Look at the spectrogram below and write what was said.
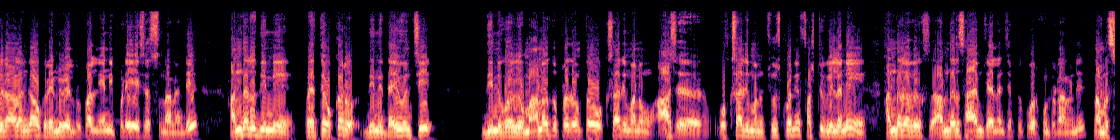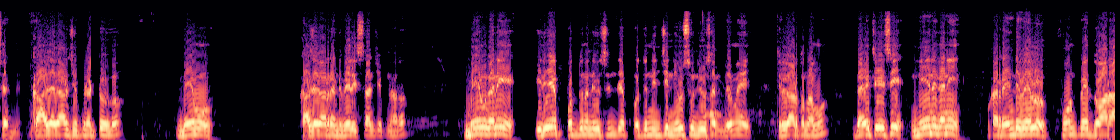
విరాళంగా ఒక రెండు వేల రూపాయలు నేను ఇప్పుడే వేసేస్తున్నానండి. అందరూ దీన్ని ప్రతి ఒక్కరూ దీన్ని దయవుంచి దీన్ని ఒక మానవ ఒకసారి మనం ఆశ ఒకసారి మనం చూసుకొని ఫస్ట్ వీళ్ళని అందరూ అందరూ సాయం చేయాలని చెప్పి కోరుకుంటున్నానండి. నమస్తే అండి. కాజా గారు చెప్పినట్టు మేము కాజా గారు రెండు వేలు ఇస్తా అని చెప్పినారు. మేము కానీ ఇదే పొద్దున్న న్యూస్ పొద్దున్న నుంచి న్యూస్ న్యూస్ అని మేమే తిరగాడుతున్నాము. దయచేసి నేను కానీ ఒక రెండు వేలు ఫోన్పే ద్వారా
